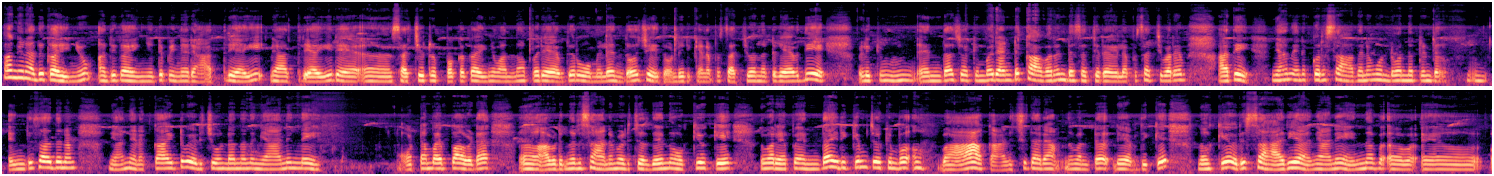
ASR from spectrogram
അങ്ങനെ അത് കഴിഞ്ഞു. അത് കഴിഞ്ഞിട്ട് പിന്നെ രാത്രിയായി. രാത്രിയായി സച്ചി ട്രിപ്പൊക്കെ കഴിഞ്ഞ് വന്നു. അപ്പോൾ രേവതി റൂമിൽ എന്തോ ചെയ്തുകൊണ്ടിരിക്കുകയാണ് അപ്പോൾ സച്ചി വന്നിട്ട് രേവതിയെ വിളിക്കും. എന്താ ചോദിക്കുമ്പോൾ രണ്ട് കവറുണ്ട് സച്ചിയുടെ കയ്യിൽ അപ്പോൾ സച്ചി പറയും അതെ ഞാൻ നിനക്കൊരു സാധനം കൊണ്ടുവന്നിട്ടുണ്ട്. എന്ത് സാധനം? ഞാൻ നിനക്കായിട്ട് മേടിച്ചു കൊണ്ടുവന്നത് ഞാനിന്നേ ഓട്ടം പോയപ്പോൾ അവിടെ അവിടെ ഒരു സാധനം മേടിച്ചതേ നോക്കി നോക്കി എന്ന് പറയും. അപ്പോൾ എന്തായിരിക്കും ചോദിക്കുമ്പോൾ "ഉം, വാ കാണിച്ചു തരാം എന്ന് പറഞ്ഞിട്ട് രേവതിക്ക് നോക്കിയ ഒരു സാരിയാണ്. ഞാൻ ആ,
